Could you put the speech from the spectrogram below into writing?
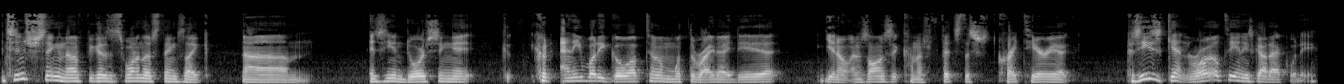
it's interesting enough because it's one of those things like, um, is he endorsing it? Could anybody go up to him with the right idea? You know, and as long as it kind of fits this criteria, because he's getting royalty and he's got equity,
